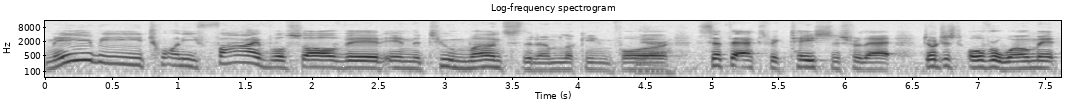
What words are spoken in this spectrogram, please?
maybe 25 will solve it in the two months that I'm looking for. Yeah. Set the expectations for that. Don't just overwhelm it.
